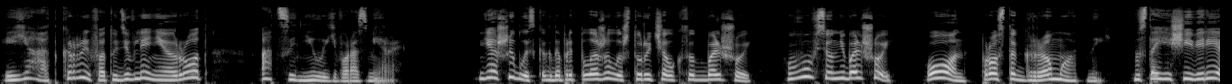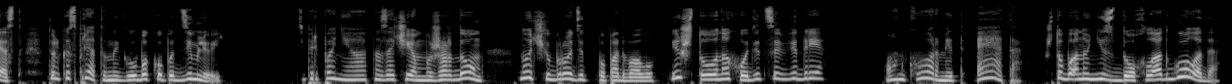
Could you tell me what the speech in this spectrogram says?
и я, открыв от удивления рот, оценила его размеры. Я ошиблась, когда предположила, что рычал кто-то большой. Вовсе он небольшой. Он просто громадный. Настоящий Эверест, только спрятанный глубоко под землей. Теперь понятно, зачем мажордом ночью бродит по подвалу и что находится в ведре. Он кормит это, чтобы оно не сдохло от голода.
